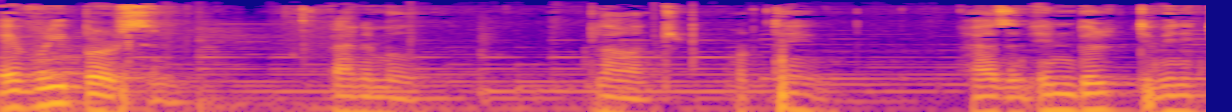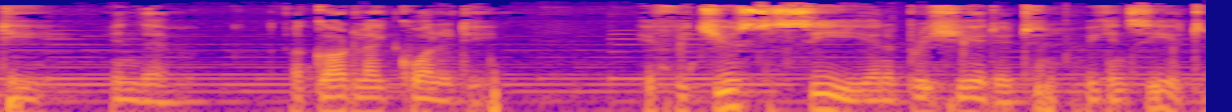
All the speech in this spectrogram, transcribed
Every person, animal, plant, or thing has an inbuilt divinity in them, a godlike quality. If we choose to see and appreciate it, we can see it.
